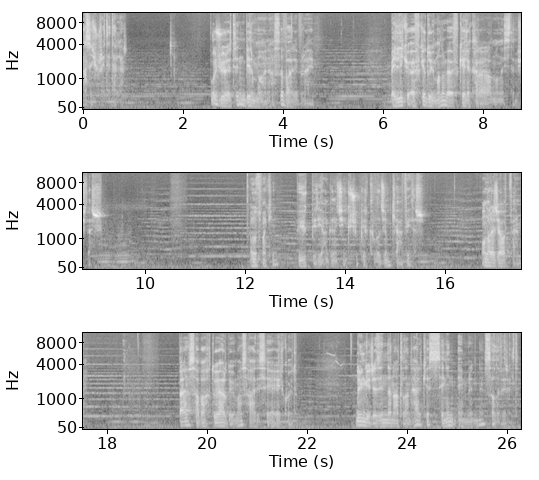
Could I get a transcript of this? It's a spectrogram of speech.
Nasıl cüret ederler? Bu cüretin bir manası var İbrahim. Belli ki öfke duymanı ve öfkeyle karar almanı istemişler. Unutma ki büyük bir yangın için küçük bir kıvılcım kafidir. Onlara cevap verme. Ben sabah duyar duymaz hadiseye el koydum. Dün gece zindana atılan herkes senin emrinle salıverildi.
